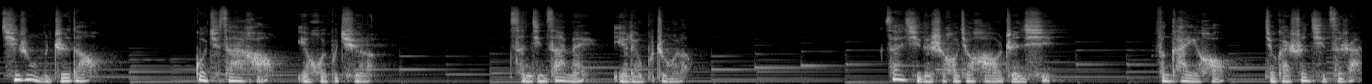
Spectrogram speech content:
其实我们知道，过去再好也回不去了，曾经再美也留不住了。在一起的时候就好好珍惜，分开以后就该顺其自然。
